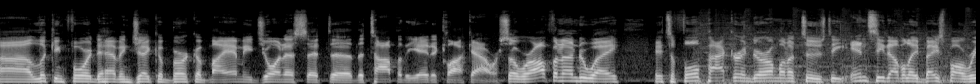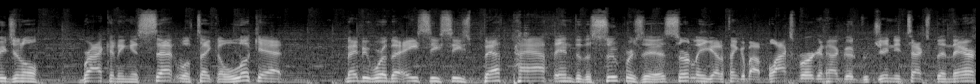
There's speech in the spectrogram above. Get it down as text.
uh, looking forward to having Jacob Burke of Miami join us at uh, the top of the 8 o'clock hour. So we're off and underway. It's a full Packer and Durham on a Tuesday. NCAA Baseball Regional bracketing is set. We'll take a look at maybe where the ACC's best path into the Supers is. Certainly, you got to think about Blacksburg and how good Virginia Tech's been there.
